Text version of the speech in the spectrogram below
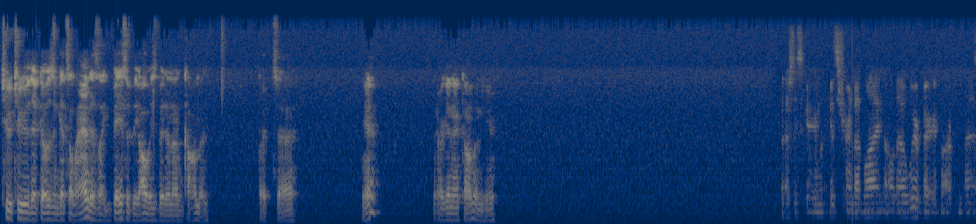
two two that goes and gets a land is like basically always been an uncommon. But uh, yeah, we're getting a common here. Especially scary when it gets turned online, although we're very far from that.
